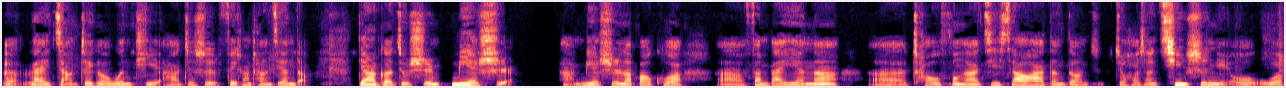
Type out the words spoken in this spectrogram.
呃，来讲这个问题哈，这是非常常见的。第二个就是蔑视啊，蔑视呢，包括呃翻白眼呐，呃嘲讽啊、讥笑啊等等，就好像轻视你，我我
